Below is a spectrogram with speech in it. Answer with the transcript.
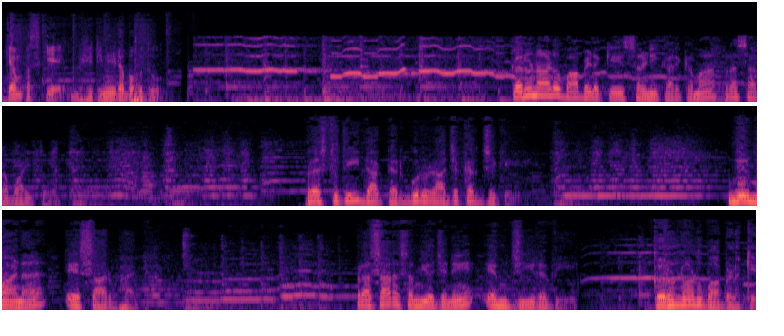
ಕ್ಯಾಂಪಸ್ಗೆ ಭೇಟಿ ನೀಡಬಹುದು. ಕರುನಾಡು ಬಾಬೆಳಕೆ ಸರಣಿ ಕಾರ್ಯಕ್ರಮ ಪ್ರಸಾರವಾಯಿತು. ಪ್ರಸ್ತುತಿ ಡಾಕ್ಟರ್ ಗುರುರಾಜ ಕರ್ಜಗಿ. ನಿರ್ಮಾಣ ಎಸ್ಆರ್ ಭಟ್. ಪ್ರಸಾರ ಸಂಯೋಜನೆ ಎಂಜಿ ರವಿ. ಕರುನಾಡು ಬಾಬೆಳಕೆ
